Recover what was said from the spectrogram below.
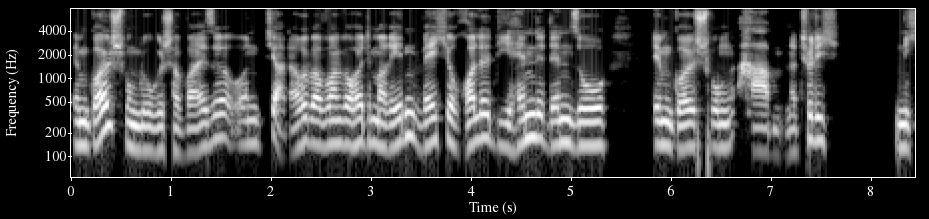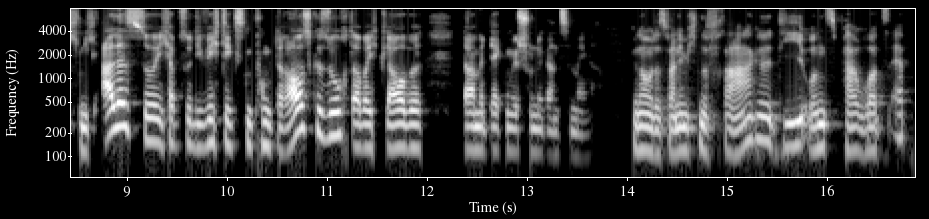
im Golfschwung logischerweise. Und ja, darüber wollen wir heute mal reden, welche Rolle die Hände denn so im Golfschwung haben. Natürlich nicht, nicht alles, so ich habe so die wichtigsten Punkte rausgesucht, aber ich glaube, damit decken wir schon eine ganze Menge. Genau, das war nämlich eine Frage, die uns per WhatsApp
